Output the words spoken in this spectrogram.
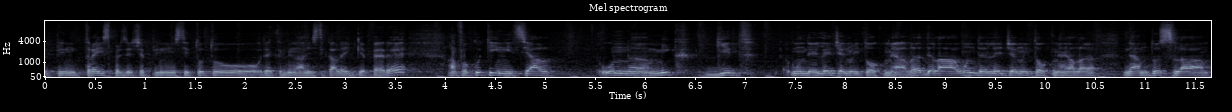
2011-2012, prin 13, prin Institutul de Criminalistică al IGPR, am făcut inițial un uh, mic ghid unde lege nu-i tocmeală. De la unde lege nu-i tocmeală ne-am dus la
